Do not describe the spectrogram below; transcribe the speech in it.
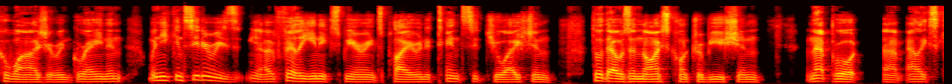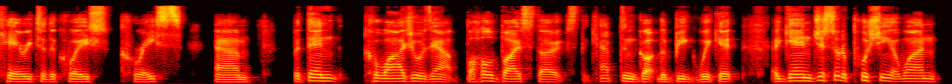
Khawaja and Green. And when you consider he's, you know, fairly inexperienced player in a tense situation, thought that was a nice contribution. And that brought um, Alex Carey to the crease. crease. Um, but then Khawaja was out, bowled by Stokes. The captain got the big wicket. Again, just sort of pushing at one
